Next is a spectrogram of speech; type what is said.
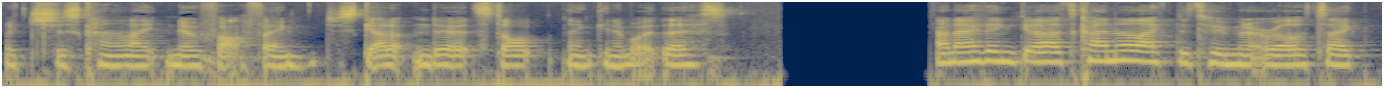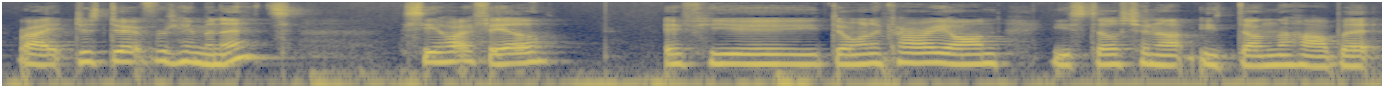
it's just kind of like no faffing. Just get up and do it. Stop thinking about this. And I think that's kind of like the two minute rule. It's like, right, just do it for two minutes, see how I feel. If you don't want to carry on, you still shown up, you've done the habit,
